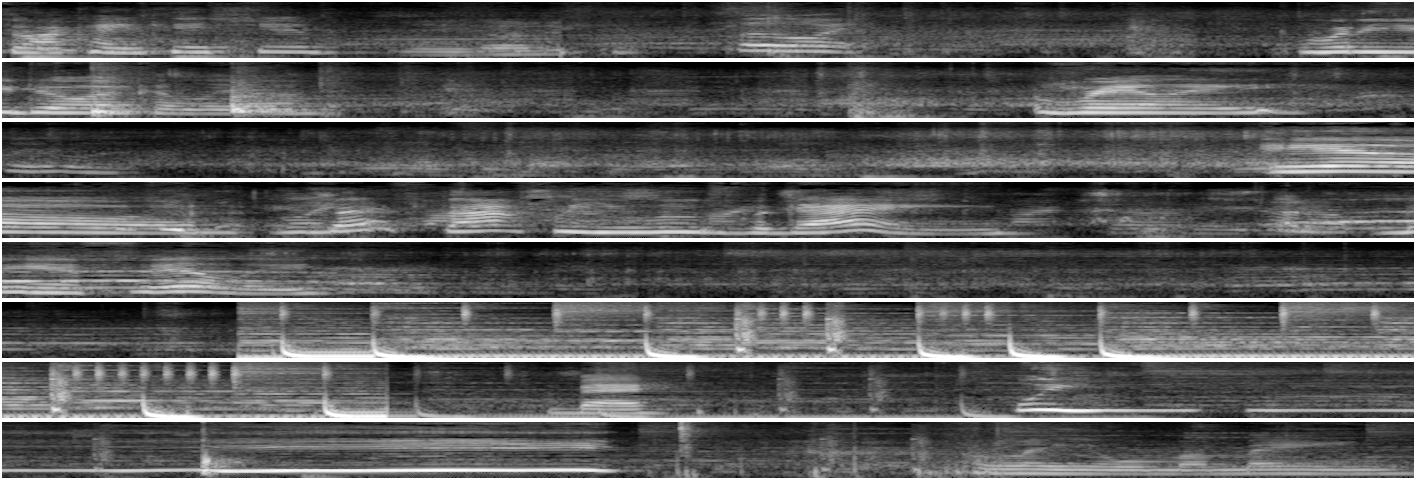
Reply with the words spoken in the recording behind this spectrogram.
So I can't kiss you. You Wait, wait, What are you doing, Khalil? Really? Wait, wait. Ew. That's not for you lose the game. Shut up. Being silly. Bye. Wee. Playing with my main,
